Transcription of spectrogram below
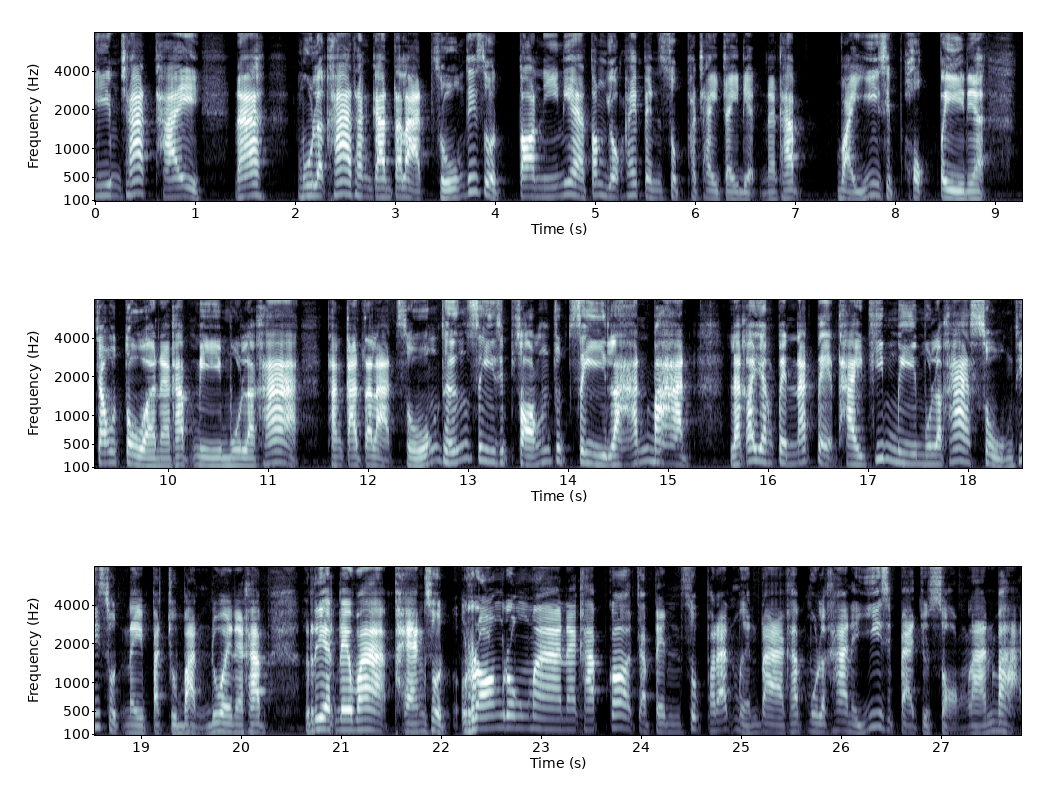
ทีมชาติไทยนะมูลค่าทางการตลาดสูงที่สุด ตอนนี้เนี่ยต้องยกให้เป็นสุภชัยใจเด็ดนะครับ วัย 26 ปีเนี่ยเจ้าตัวนะครับมีมูลค่าทางการตลาดสูงถึง 42.4 ล้านบาท แล้วก็ยังเป็นนักเตะไทยที่มีมูลค่าสูงที่สุดในปัจจุบันด้วยนะครับ เรียกได้ว่าแพงสุดรองลงมานะครับ ก็จะเป็นสุภรัตน์เหมือนตาครับ มูลค่าใน 28.2 ล้านบาท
